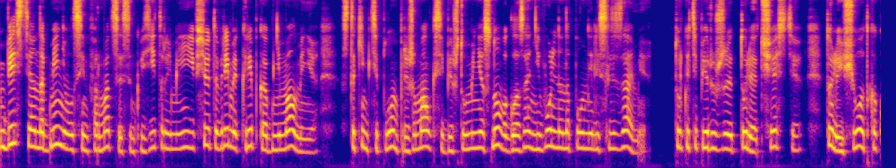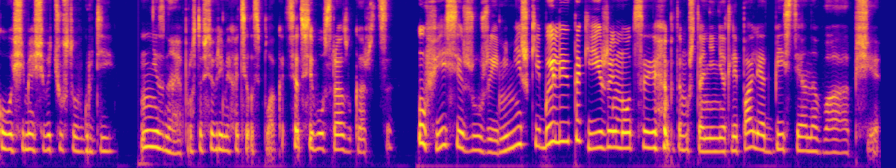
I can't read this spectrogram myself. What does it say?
Бестиан обменивался информацией с инквизиторами и все это время крепко обнимал меня, с таким теплом прижимал к себе, что у меня снова глаза невольно наполнились слезами. Только теперь уже то ли от счастья, то ли еще от какого щемящего чувства в груди. Не знаю, просто все время хотелось плакать, от всего сразу кажется. У Феси, Жужи и Мимишки были такие же эмоции, потому что они не отлипали от Бестиана вообще.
